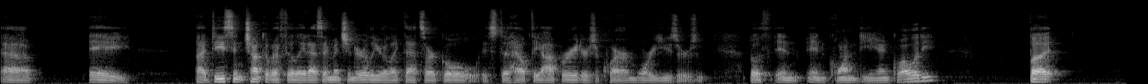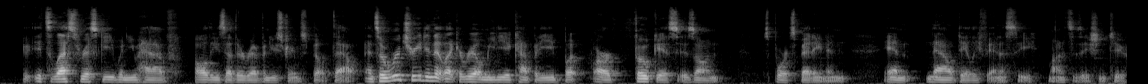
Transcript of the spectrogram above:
uh, a a decent chunk of affiliate. As I mentioned earlier, like that's our goal is to help the operators acquire more users, both in in quantity and quality. But it's less risky when you have all these other revenue streams built out. And so we're treating it like a real media company, but our focus is on sports betting and and now daily fantasy monetization too.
